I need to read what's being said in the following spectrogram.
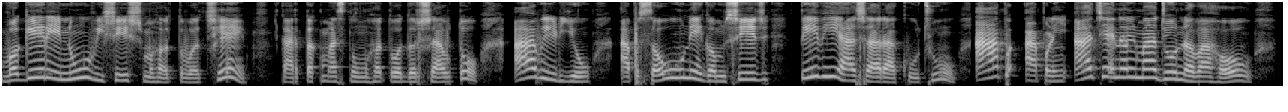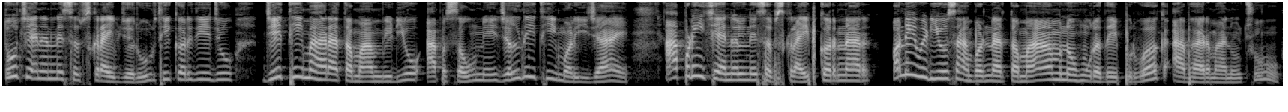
વગેરેનું વિશેષ મહત્ત્વ છે. કારતક માસનું મહત્ત્વ દર્શાવતો આ વીડિયો આપ સૌને ગમશે જ તેવી આશા રાખું છું. આપ આપણી આ ચેનલમાં જો નવા હોવ, તો ચેનલને સબસ્ક્રાઈબ જરૂરથી કરી દેજો, જેથી મારા તમામ વીડિયો આપ સૌને જલ્દીથી મળી જાય. આપણી ચેનલને સબસ્ક્રાઈબ કરનાર અને વીડિયો સાંભળનાર તમામનો હું હૃદયપૂર્વક આભાર માનું છું.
